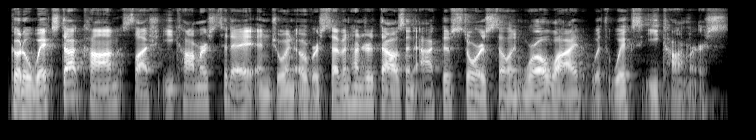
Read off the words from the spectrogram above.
Go to wix.com slash e-commerce today and join over 700,000 active stores selling worldwide with Wix e-commerce.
